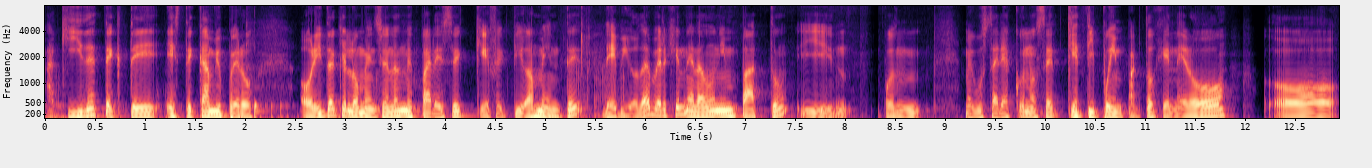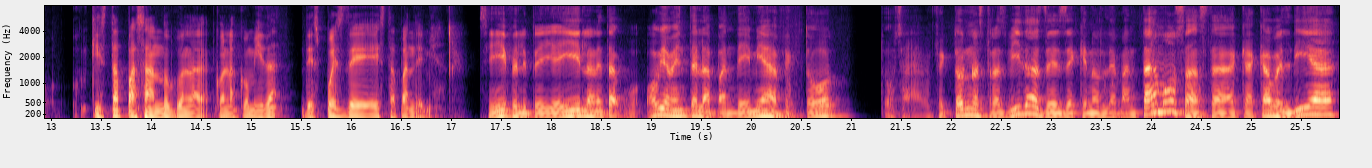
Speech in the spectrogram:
aquí detecté este cambio, pero ahorita que lo mencionas me parece que efectivamente debió de haber generado un impacto y pues me gustaría conocer qué tipo de impacto generó o qué está pasando con la, con la comida después de esta pandemia. Sí, Felipe, y ahí la neta, obviamente la pandemia afectó, o sea, afectó nuestras vidas desde que nos levantamos hasta que acaba el día,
